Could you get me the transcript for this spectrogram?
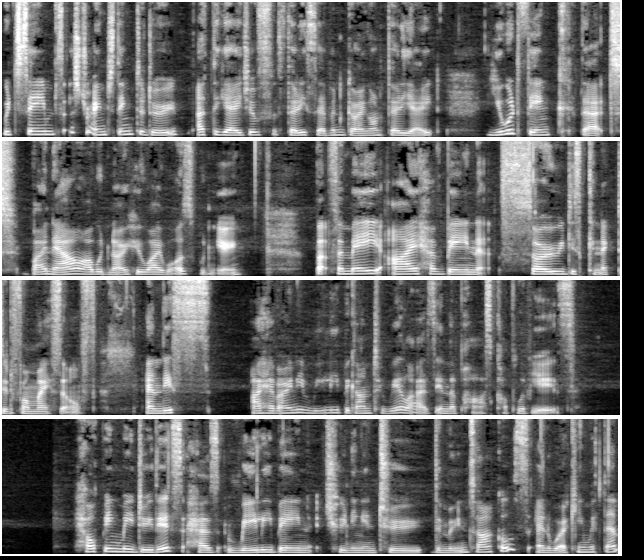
which seems a strange thing to do at the age of 37 going on 38 you would think that by now I would know who I was, wouldn't you? But for me, I have been so disconnected from myself, and this I have only really begun to realize in the past couple of years. Helping me do this has really been tuning into the moon cycles and working with them.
